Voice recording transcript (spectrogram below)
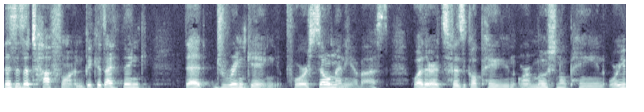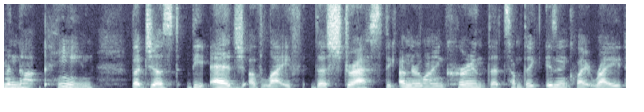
this is a tough one because I think that drinking for so many of us, whether it's physical pain or emotional pain or even not pain, but just the edge of life, the stress, the underlying current that something isn't quite right,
